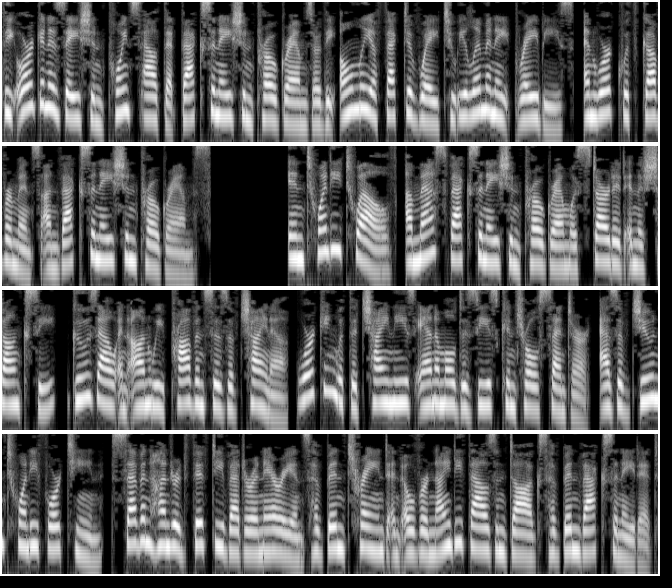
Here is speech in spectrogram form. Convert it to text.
The organization points out that vaccination programs are the only effective way to eliminate rabies, and work with governments on vaccination programs. In 2012, a mass vaccination program was started in the Shaanxi, Guizhou and Anhui provinces of China, working with the Chinese Animal Disease Control Center. As of June 2014, 750 veterinarians have been trained and over 90,000 dogs have been vaccinated.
